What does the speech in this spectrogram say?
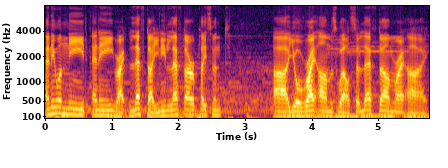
Anyone need any... Right, left eye. You need left eye replacement. Uh, your right arm as well. So left arm, right eye.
